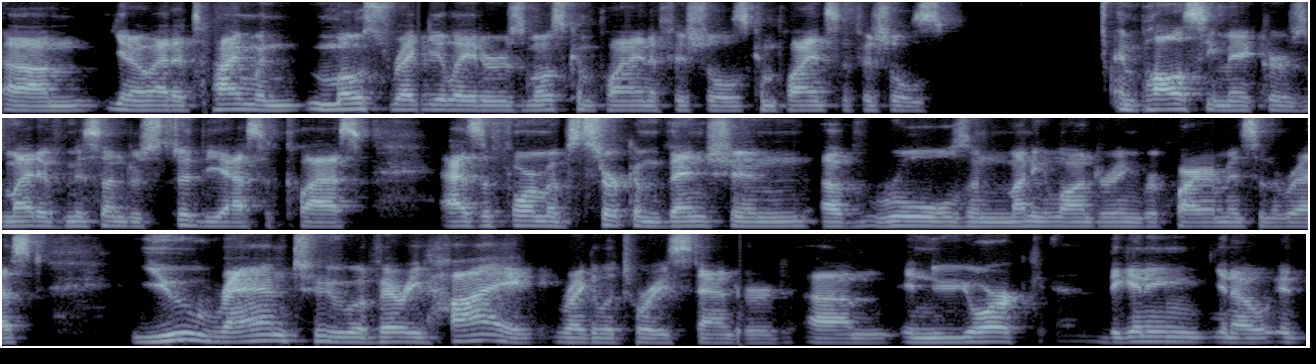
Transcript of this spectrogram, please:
um, you know at a time when most regulators most compliant officials compliance officials and policymakers might have misunderstood the asset class as a form of circumvention of rules and money laundering requirements and the rest. You ran to a very high regulatory standard um, in New York, beginning, you know, in,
